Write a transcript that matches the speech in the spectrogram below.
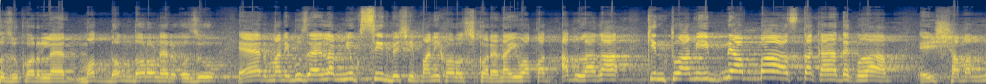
উজু করলেন, মধ্যম ধরনের উজু এর মানে বুঝাইলাম মিউক্সির বেশি পানি খরচ করে নাই। ওয়াকাদ আবলাগা, কিন্তু আমি ইবনে আব্বাস তাকায়া দেখলাম, এই সামান্য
